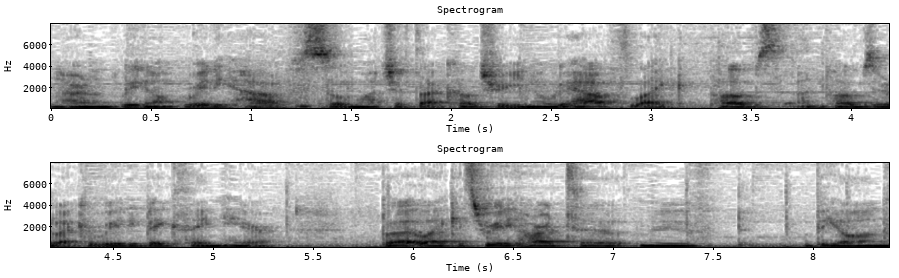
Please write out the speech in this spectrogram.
In Ireland, we don't really have so much of that culture. You know, we have like pubs, and pubs are like a really big thing here. But like, it's really hard to move beyond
